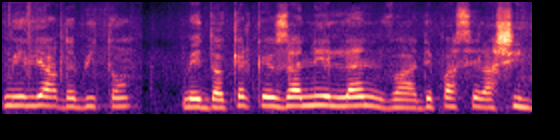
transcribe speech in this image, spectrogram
milliard d'habitants. Mais dans quelques années, l'Inde va dépasser la Chine.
